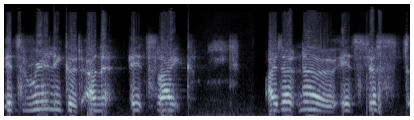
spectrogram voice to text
It's really good, and it, it's like I don't know. It's just.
